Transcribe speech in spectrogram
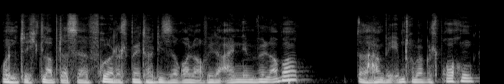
Und ich glaube, dass er früher oder später diese Rolle auch wieder einnehmen will. Aber da haben wir eben drüber gesprochen.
